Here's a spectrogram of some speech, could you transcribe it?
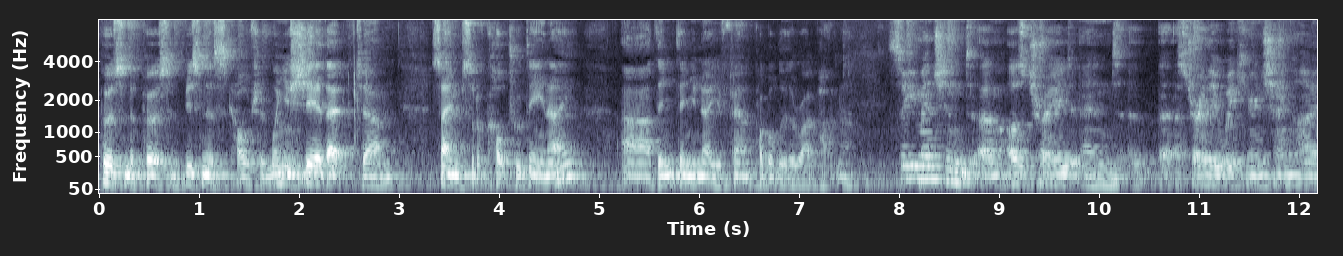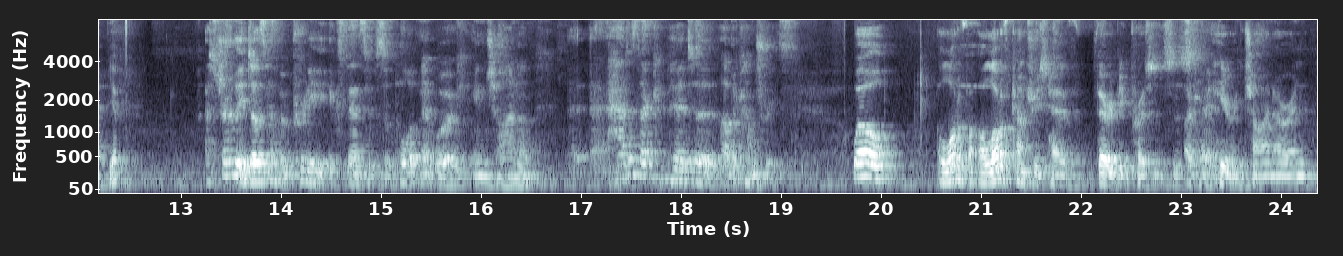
person to person business culture. When you mm. share that um, same sort of cultural DNA, uh, then, then you know you've found probably the right partner. So you mentioned um, Austrade and uh, Australia Week here in Shanghai. Yep. Australia does have a pretty extensive support network in China. How does that compare to other countries? Well, a lot of a lot of countries have very big presences okay. here in China, and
